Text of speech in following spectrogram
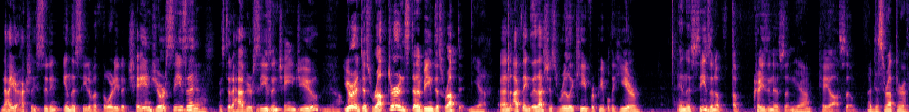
Now you're actually sitting in the seat of authority to change your season Yeah. instead of have your season change you. Yeah. You're a disruptor instead of being disrupted. Yeah. And I think that that's just really key for people to hear in this season of, of craziness and Yeah. chaos. So A disruptor of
